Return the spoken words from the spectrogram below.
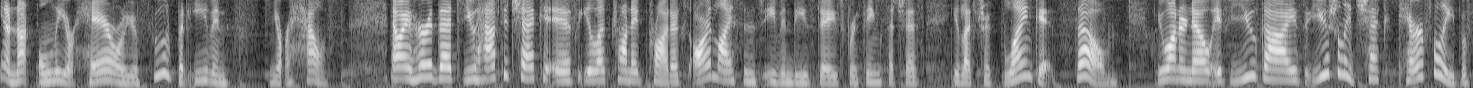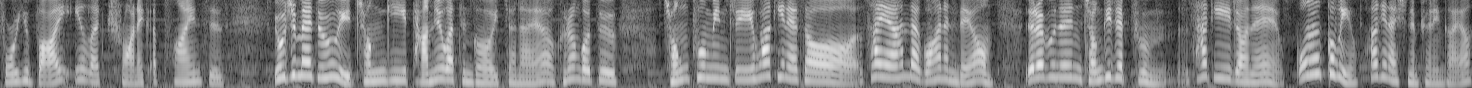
you know, not only your hair or your food, but even your house. Now, I heard that you have to check if electronic products are licensed even these days for things such as electric blankets. So, we want to know if you guys usually check carefully before you buy electronic appliances. 요즘에도 이 전기 담요 같은 거 있잖아요. 그런 것도 정품인지 확인해서 사야 한다고 하는데요. 여러분은 전기 제품 사기 전에 꼼꼼히 확인하시는 편인가요?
